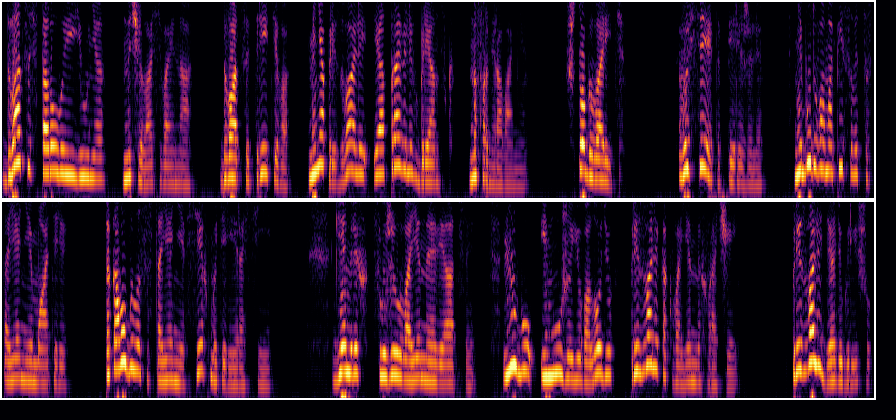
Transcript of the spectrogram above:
22 июня началась война. 23-го меня призвали и отправили в Брянск на формирование. Что говорить? Вы все это пережили. Не буду вам описывать состояние матери. Таково было состояние всех матерей России. Генрих служил в военной авиации. Любу и мужа ее Володю призвали как военных врачей. Призвали дядю Гришу,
